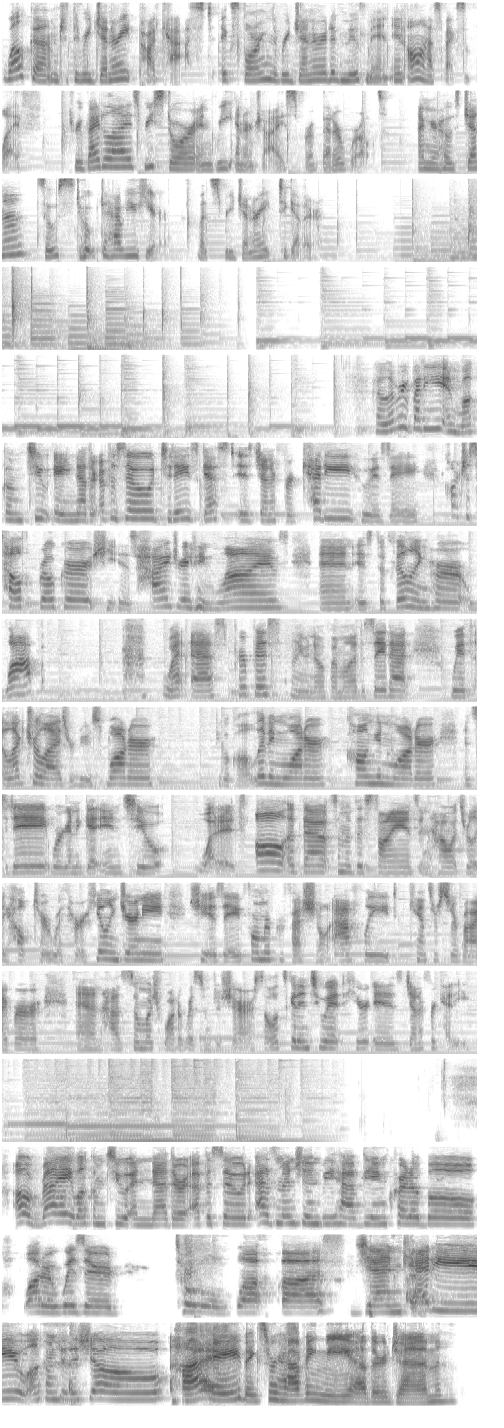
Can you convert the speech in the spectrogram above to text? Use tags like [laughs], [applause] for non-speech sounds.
Welcome to the Regenerate podcast, exploring the regenerative movement in all aspects of life to revitalize, restore, and re energize for a better world. I'm your host, Jenna, so stoked to have you here. Let's regenerate together. And welcome to another episode. Today's guest is Jennifer Ketty, who is a conscious health broker. She is hydrating [laughs] lives and is fulfilling her WAP, [laughs] wet ass purpose. I don't even know if I'm allowed to say that, with electrolyzed reduced water. People call it living water, Kangen water. And today we're going to get into what it's all about, some of the science, and how it's really helped her with her healing journey. She is a former professional athlete, cancer survivor, and has so much water wisdom to share. So let's get into it. Here is Jennifer Ketty. All right, welcome to another episode. As mentioned, we have the incredible water wizard, total WAP boss, Jen [laughs] Ketty. Welcome to the show. Hi, thanks for having me, other Jen.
